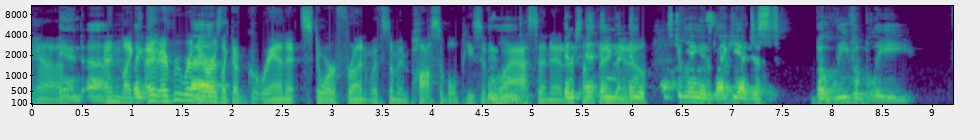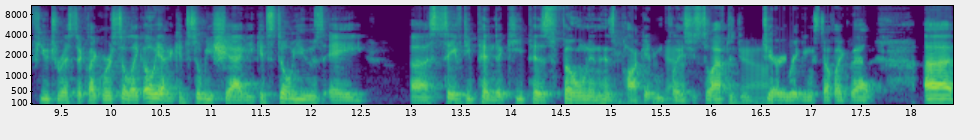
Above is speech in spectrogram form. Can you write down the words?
Yeah. and uh, and like, e- everywhere they uh, are like a granite storefront with some impossible piece of Mhm. glass in it or and- something, and, you and know. the costuming is like yeah, just believably futuristic. Like we're still like, oh yeah, it could still be Shaggy, could still use a uh, safety pin to keep his phone in his pocket in place. You still have to do yeah. jerry rigging stuff like that. Uh,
